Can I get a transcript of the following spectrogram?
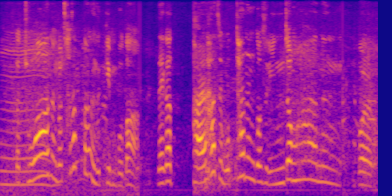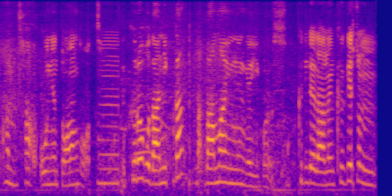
그러니까 좋아하는 걸 찾았다는 느낌보다 내가 잘 하지 못하는 것을 인정하는 걸 한 4, 5년 동안 한 것 같아. 그러고 나니까 나- 남아있는 게 이거였어. 근데 나는 그게 좀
